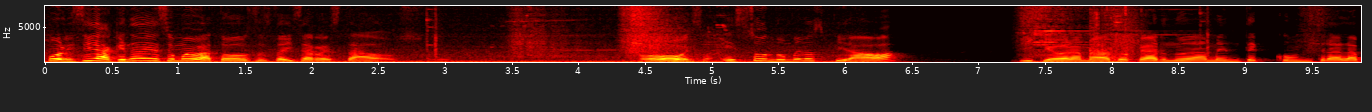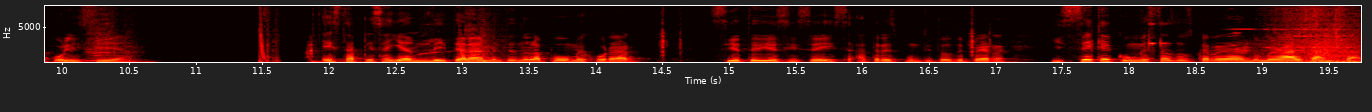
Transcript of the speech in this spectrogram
Policía, que nadie se mueva, todos estáis arrestados. Oh, eso, eso no me lo esperaba. Y que ahora me va a tocar nuevamente contra la policía. Esta pieza ya literalmente no la puedo mejorar. 7.16 a 3 puntitos de PR. Y sé que con estas dos carreras no me va a alcanzar.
